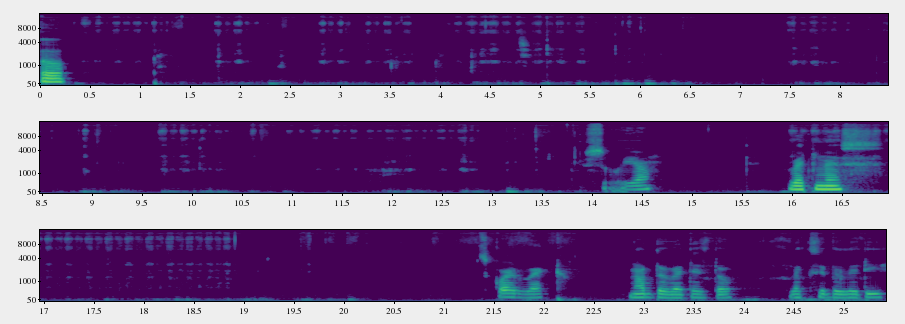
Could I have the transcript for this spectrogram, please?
The so yeah. Wetness it's quite wet. Not the wettest though. Flexibility.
